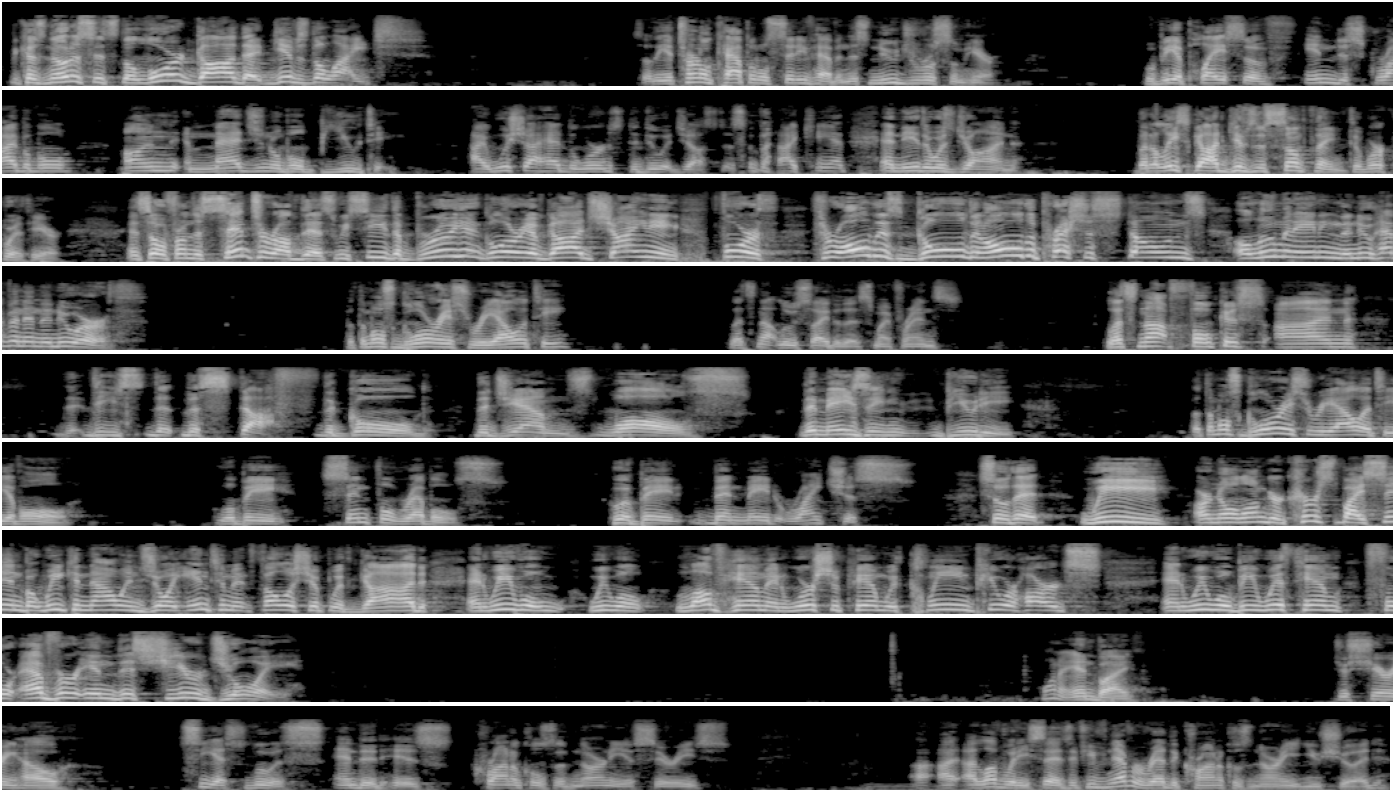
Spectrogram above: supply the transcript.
Because notice it's the Lord God that gives the light. So the eternal capital city of heaven, this new Jerusalem here, will be a place of indescribable, unimaginable beauty. I wish I had the words to do it justice, but I can't, and neither was John. But at least God gives us something to work with here. And so from the center of this, we see the brilliant glory of God shining forth through all this gold and all the precious stones, illuminating the new heaven and the new earth. But the most glorious reality, let's not lose sight of this, my friends. Let's not focus on these, the, the stuff, the gold, the gems, walls, the amazing beauty. But the most glorious reality of all will be sinful rebels who have been, made righteous so that we are no longer cursed by sin, but we can now enjoy intimate fellowship with God and we will, we will love Him and worship Him with clean, pure hearts and we will be with him forever in this sheer joy. I want to end by just sharing how C.S. Lewis ended his Chronicles of Narnia series. I, I, love what he says. If you've never read the Chronicles of Narnia, you should.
